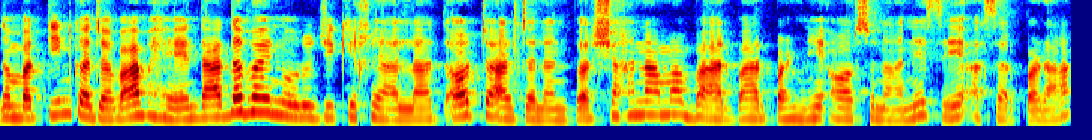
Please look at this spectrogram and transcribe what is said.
नंबर तीन का जवाब है दादा भाई नौरोजी के ख्याल और चाल चलन पर शाहनामा बार बार पढ़ने और सुनाने से असर पड़ा।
